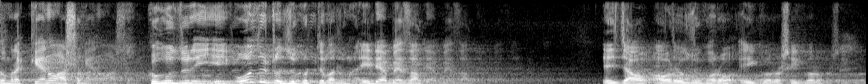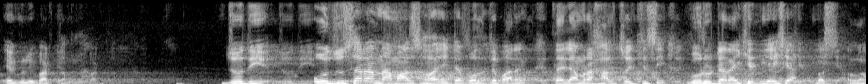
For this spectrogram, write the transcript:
তোমরা কেন আসো না? হুজুর এই অজু টজু করতে পারো না এইটা ভেজাল। এই যাও আর অজু করো এই করো সেই করো। এগুলি পারতাম না। যদি অজু ছাড়া নামাজ হয়, এটা বলতে পারেন, তাইলে আমরা হাল চইতেছি, গরুটা রাইখে দিয়ে আইসা, বাস, আল্লাহ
